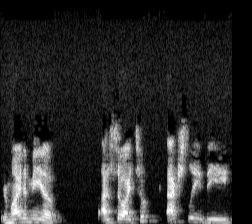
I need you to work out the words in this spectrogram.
reminded me of. I so I took actually the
